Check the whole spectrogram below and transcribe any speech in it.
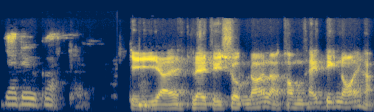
Dạ được ạ. chị à, Lê Thị Xuân nói là không thấy tiếng nói hả?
